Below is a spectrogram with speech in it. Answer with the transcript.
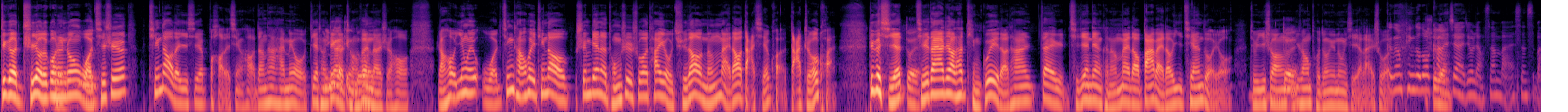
这个持有的过程中，我我其实听到的一些不好的信号，当它还没有跌成这个成分的的时候，然后因为我经常会听到身边的同事说，他有渠道能买到打鞋款、打折款。这个鞋对其实大家知道它挺贵的，它在旗舰店可能卖到八百到一千左右，就一双一双普通运动鞋来说刚刚拼多多看了一下，也就两三百、三四百。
